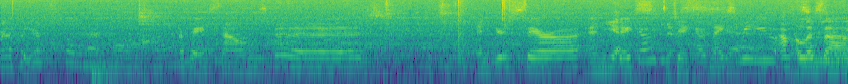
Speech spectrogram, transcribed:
We're gonna put your toner on. Okay, sounds good. And you're Sarah and Yes. Jacob? Yes. Jacob. Nice to meet you. I'm Alyssa.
